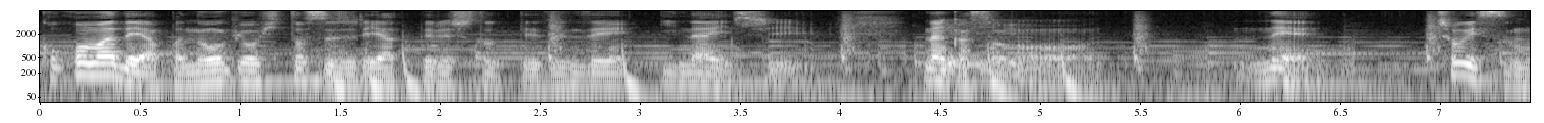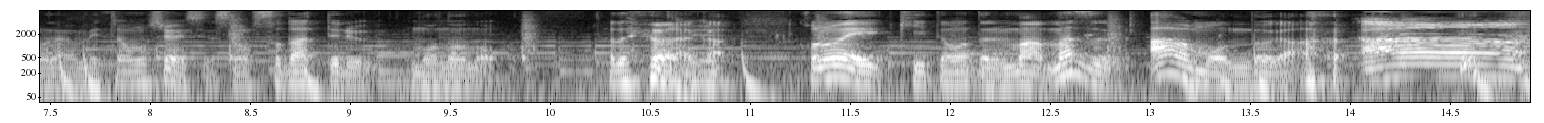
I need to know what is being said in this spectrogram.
ここまでやっぱ農業一筋でやってる人って全然いないしなんかそのねチョイスもなんかめっちゃ面白いんですよ。その育てるものの。例えばなんかこの前聞いて思ったのは、まあ、まずアーモンドがあ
